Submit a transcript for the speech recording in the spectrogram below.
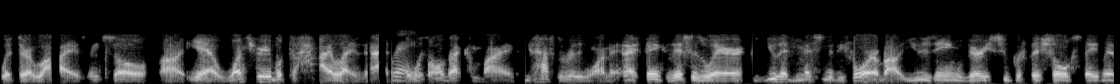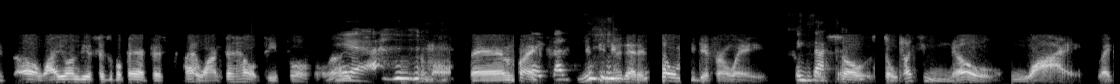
with their lives. And so, uh, yeah, once you're able to highlight that, right. with all that combined, you have to really want it. And I think this is where you had mentioned it before about using very superficial statements. Oh, why do you want to be a physical therapist? I want to help people. What? Yeah. Come on, man. Like, like you can do that in so many different ways. Exactly. So, so once you know why, like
